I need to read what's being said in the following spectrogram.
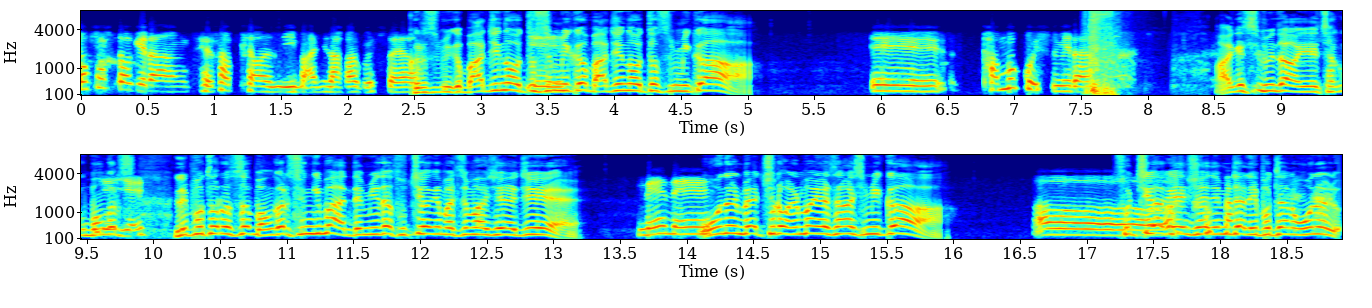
떡국떡이랑 제사편이 많이 나가고 있어요. 그렇습니까? 마진은 어떻습니까? 마진은 어떻습니까? 예, 밥 먹고 있습니다. 알겠습니다. 예, 자꾸 뭔가 예, 예. 리포터로서 뭔가를 숨기면 안 됩니다. 솔직하게 말씀하셔야지. 네네. 오늘 매출 얼마 예상하십니까? 어, 솔직하게 해주셔야 됩니다. 리포터는 오늘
